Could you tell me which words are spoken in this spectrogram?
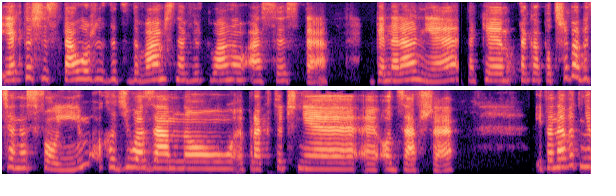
Jak to się stało, że zdecydowałam się na wirtualną asystę? Generalnie takie, taka potrzeba bycia na swoim chodziła za mną praktycznie e, od zawsze. I to nawet nie,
